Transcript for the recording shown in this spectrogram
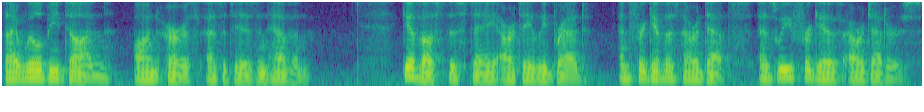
thy will be done, on earth as it is in heaven. Give us this day our daily bread, and forgive us our debts, as we forgive our debtors.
